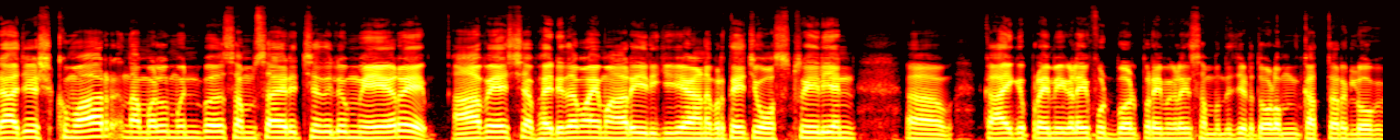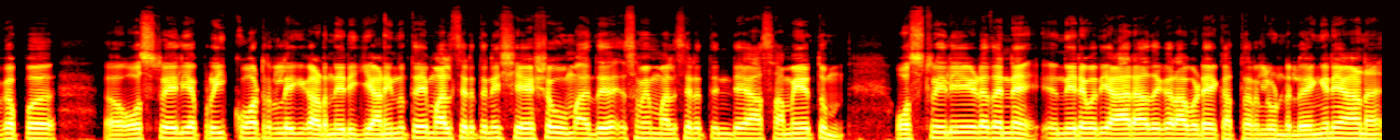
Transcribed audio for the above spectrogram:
രാജേഷ് കുമാർ. നമ്മൾ മുൻപ് സംസാരിച്ചതിലും ഏറെ ആവേശഭരിതമായി മാറിയിരിക്കുകയാണ്. പ്രത്യേകിച്ച് ഓസ്ട്രേലിയൻ കായിക പ്രേമികളെയും ഫുട്ബോൾ പ്രേമികളെയും സംബന്ധിച്ചിടത്തോളം ഖത്തർ ലോകകപ്പ് ഓസ്ട്രേലിയ പ്രീ ക്വാർട്ടറിലേക്ക് കടന്നിരിക്കുകയാണ്. ഇന്നത്തെ മത്സരത്തിന് ശേഷവും അതേസമയം മത്സരത്തിന്റെ ആ സമയത്തും ഓസ്ട്രേലിയയുടെ തന്നെ നിരവധി ആരാധകർ അവിടെ ഖത്തറിലുണ്ടല്ലോ. എങ്ങനെയാണ്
